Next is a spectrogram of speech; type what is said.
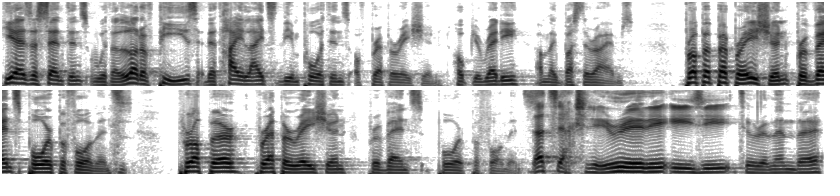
Here's a sentence with a lot of P's that highlights the importance of preparation. Hope you're ready. I'm like Busta Rhymes. Proper preparation prevents poor performance. Proper preparation prevents poor performance. That's actually really easy to remember.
